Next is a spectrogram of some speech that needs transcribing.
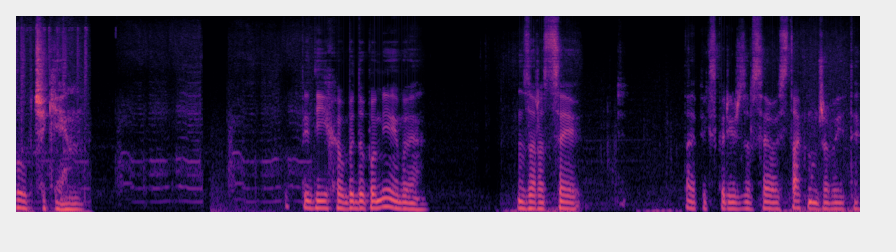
Хлопчики. Під'їхав би, допоміг би. Зараз цей тайпік, скоріш за все, ось так може вийти.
